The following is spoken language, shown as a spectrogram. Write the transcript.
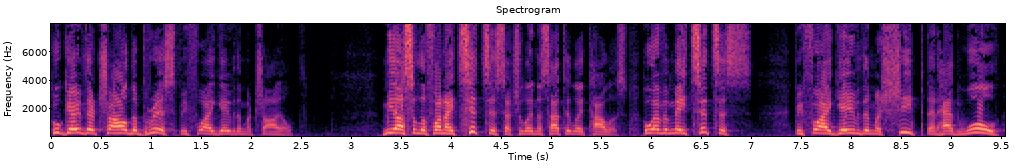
who gave their child a bris before I gave them a child? Natiloi Talis. Whoever made tzitzis before I gave them a sheep that had wool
